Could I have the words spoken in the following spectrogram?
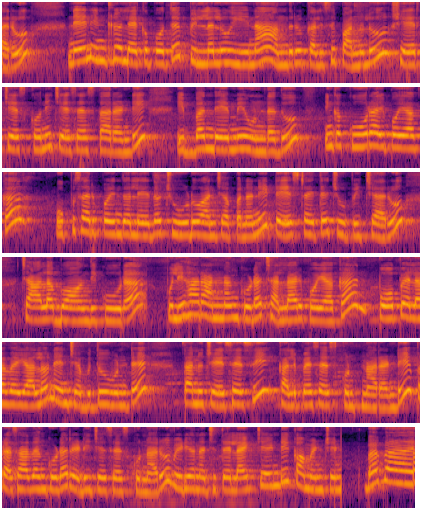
నేను ఇంట్లో లేకపోతే పిల్లలు ఈయన అందరూ కలిసి పనులు షేర్ చేసుకొని చేసేస్తారండి. ఇబ్బంది ఏమీ ఉండదు. ఇంకా కూర అయిపోయాక ఉప్పు సరిపోయిందో లేదో చూడు అని చెప్పనని టేస్ట్ అయితే చూపించారు. చాలా బాగుంది కూర. పులిహార అన్నం కూడా చల్లారిపోయాక పోపు ఎలా వేయాలో నేను చెబుతూ ఉంటే తను చేసేసి కలిపేసేసుకుంటున్నారండి. ప్రసాదం కూడా రెడీ చేసేసుకున్నారు. వీడియో నచ్చితే లైక్ చేయండి కామెంట్ చేయండి. Bye bye.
